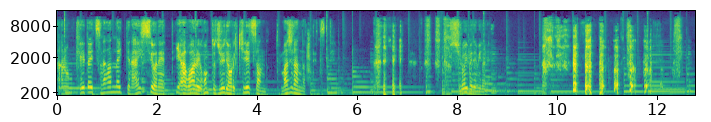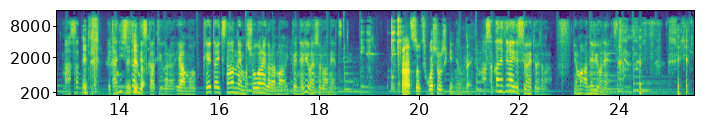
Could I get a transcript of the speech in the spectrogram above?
あの、携帯繋がんないってないっすよね。って。いや、悪い、ほんと充電俺切れてたんだって、マジなんだって、つって。白い目で見られる。まさか、え、何してたんですか？って言うから、いや、もう携帯繋がんない、もうしょうがないから、まあ一回寝るよね、それはね、つって。あそそこは正直に言ったうん。まさか寝てないですよねって言われたから、いや、まあ寝るよね、つって。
